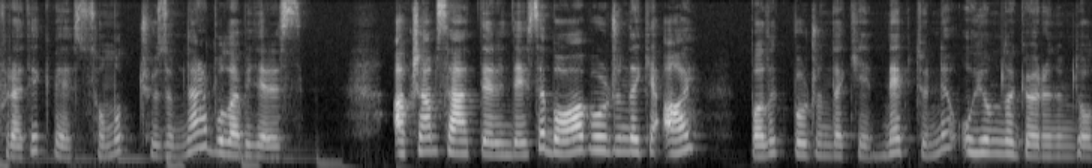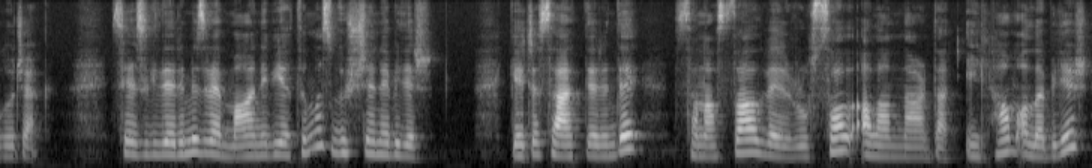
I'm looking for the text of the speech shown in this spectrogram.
pratik ve somut çözümler bulabiliriz. Akşam saatlerinde ise Boğa burcundaki Ay, Balık burcundaki Neptünle uyumlu görünümde olacak. Sezgilerimiz ve maneviyatımız güçlenebilir. Gece saatlerinde sanatsal ve ruhsal alanlarda ilham alabilir,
